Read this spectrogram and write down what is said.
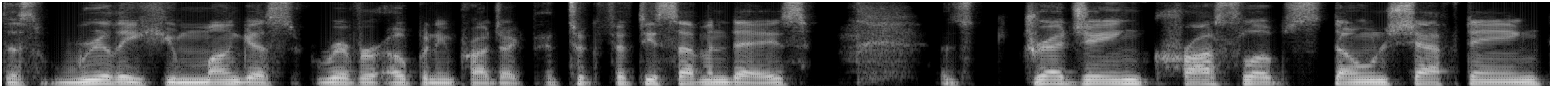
this really humongous river opening project. It took 57 days. It's dredging, cross slopes, stone shafting,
